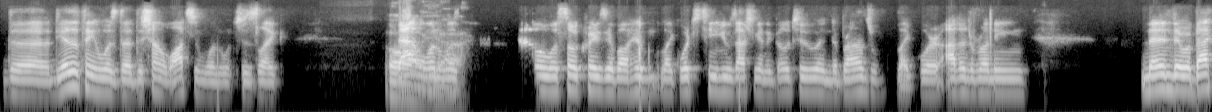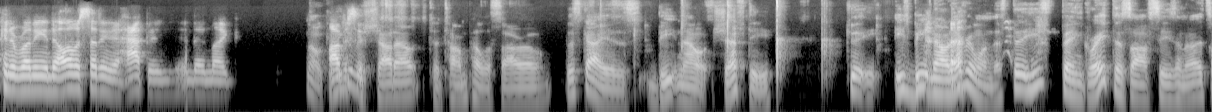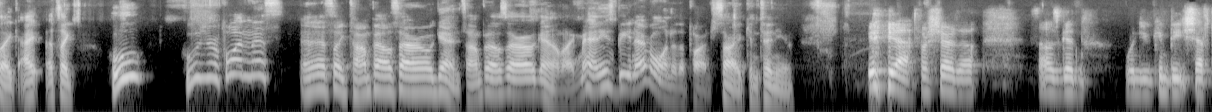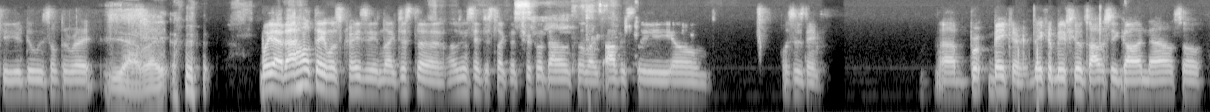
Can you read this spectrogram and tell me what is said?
the the other thing was the Deshaun Watson one, which is like oh, that one yeah. was- that one was so crazy about him, like which team he was actually gonna go to, and the Browns like were out of the running. Then they were back in the running, and then all of a sudden it happened, and then like No, can you give Obviously- a shout out to Tom Pelissero? This guy is beating out Shefty. He's beating out everyone. This he's been great this offseason. It's like I it's like who who's reporting this? And it's like Tom Pelissero again. Tom Pelissero again. I'm like, man, he's beating everyone to the punch. Sorry, continue. yeah, for sure though. Sounds good when you can beat Shefty, you're doing something right. Yeah, right. But yeah, that whole thing was crazy, and like just the I was gonna say just like the trickle down to like obviously um, what's his name? Uh, Baker. Baker Mayfield's obviously gone now, so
